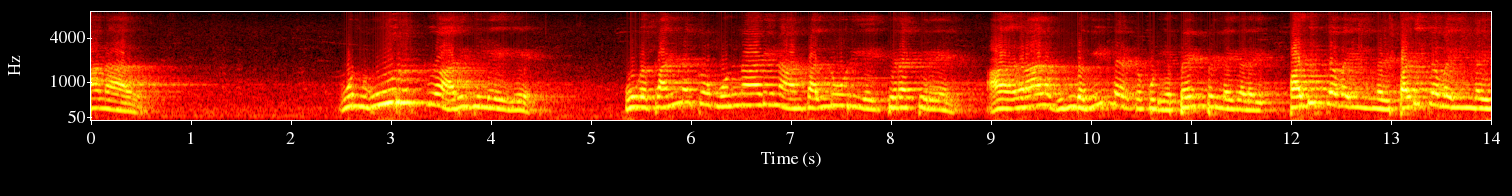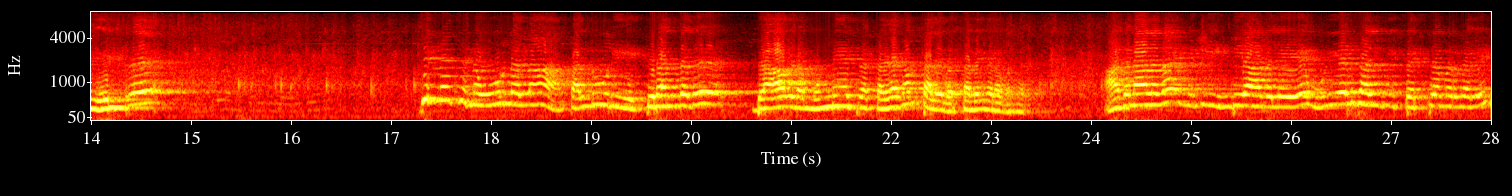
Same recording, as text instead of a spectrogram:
ஆனால் உன் ஊருக்கு அருகிலேயே உங்க கண்ணுக்கு முன்னாடி நான் கல்லூரியை திறக்கிறேன். அதனால உங்க வீட்டில் இருக்கக்கூடிய பெண் பிள்ளைகளை படிக்க வையுங்கள் படிக்க வையுங்கள் என்று சின்ன சின்ன ஊர்ல எல்லாம் கல்லூரியை திறந்தது. திராவிட முன்னேற்ற கழகம் தலைவர் கலைஞர் அவர்கள். அதனாலதான் இன்னைக்கு இந்தியாவிலேயே உயர்கல்வி பெற்றவர்களில்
